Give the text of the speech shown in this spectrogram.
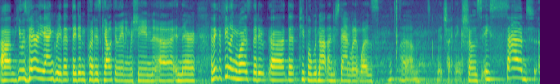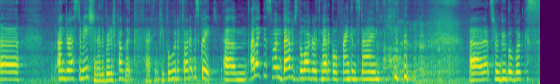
Um, he was very angry that they didn't put his calculating machine uh, in there. I think the feeling was that, it, uh, that people would not understand what it was, um, which I think shows a sad uh, underestimation of the British public. I think people would have thought it was great. Um, I like this one, Babbage the Logarithmetical Frankenstein. uh, that's from Google Books.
